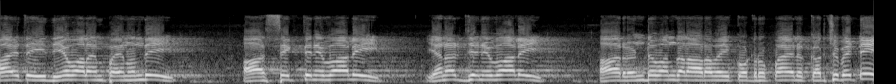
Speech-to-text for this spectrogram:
బాధ్యత ఈ దేవాలయం పైన ఉంది. ఆ శక్తినివ్వాలి ఎనర్జీనివ్వాలి ఆ రెండు వందల అరవై కోట్ల రూపాయలు ఖర్చు పెట్టి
